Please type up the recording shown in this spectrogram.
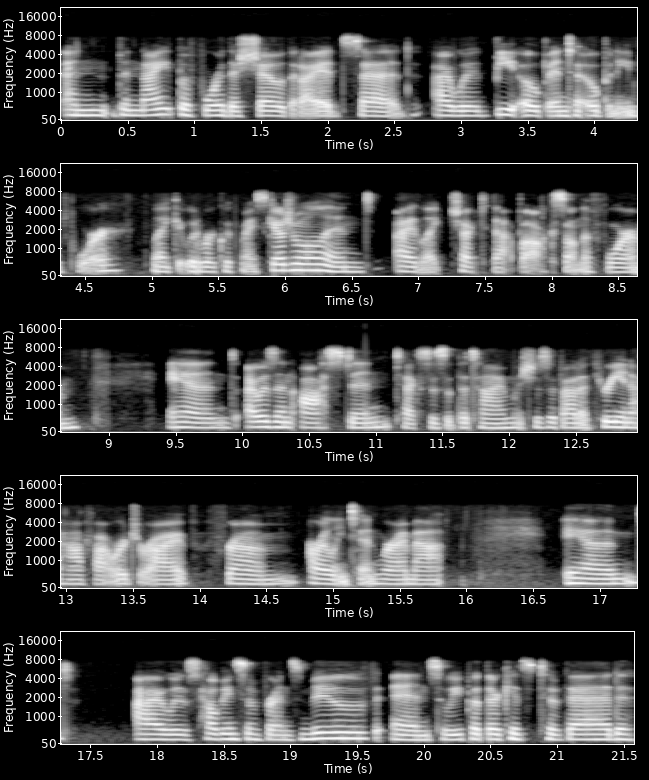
and the night before the show that I had said I would be open to opening for, like it would work with my schedule, and I like checked that box on the form. And I was in Austin, Texas at the time, which is about a three and a half hour drive from Arlington, where I'm at. And I was helping some friends move, and so we put their kids to bed.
